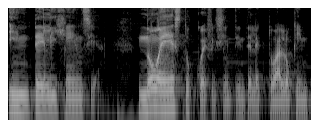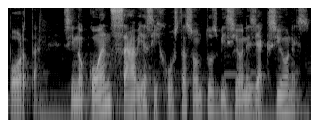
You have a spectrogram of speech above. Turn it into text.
Inteligencia. No es tu coeficiente intelectual lo que importa, sino cuán sabias y justas son tus visiones y acciones.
